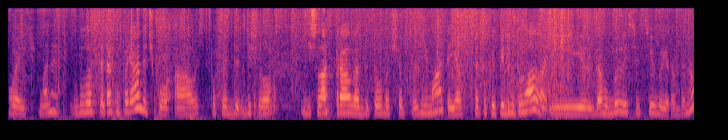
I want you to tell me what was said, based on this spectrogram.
Ой, в мене було все так у порядочку, а ось поки дійшло, дійшла справа до того, щоб знімати, я все поки підготувала і загубились усі вироби. Ну,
